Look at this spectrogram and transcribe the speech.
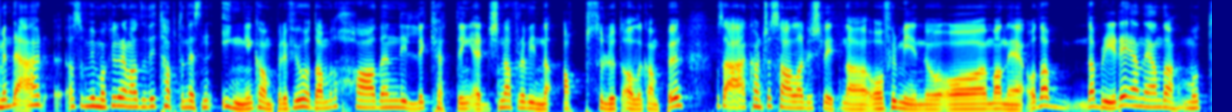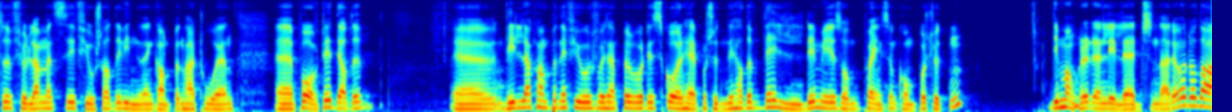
Men det er, altså vi må ikke glemme at de tapte nesten ingen kamper i fjor. Da må du ha den lille cutting edgen da, for å vinne absolutt alle kamper. Og så er kanskje Salah litt sliten, da, og Firmino og Mané. Og da, da blir det 1-1 da, mot Fulham, mens i fjor så hadde de vunnet den kampen her 2-1 eh, på overtid. De hadde eh, Villa-kampen i fjor, for eksempel, hvor de skårer helt på slutten. De hadde veldig mye sånn poeng som kom på slutten. De mangler den lille edgen der i år, og da,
